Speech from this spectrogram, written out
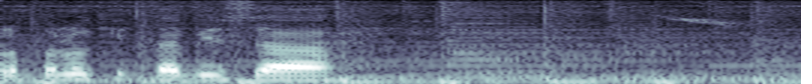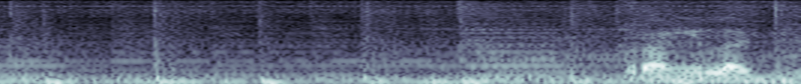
kalau perlu kita bisa kurangi lagi.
